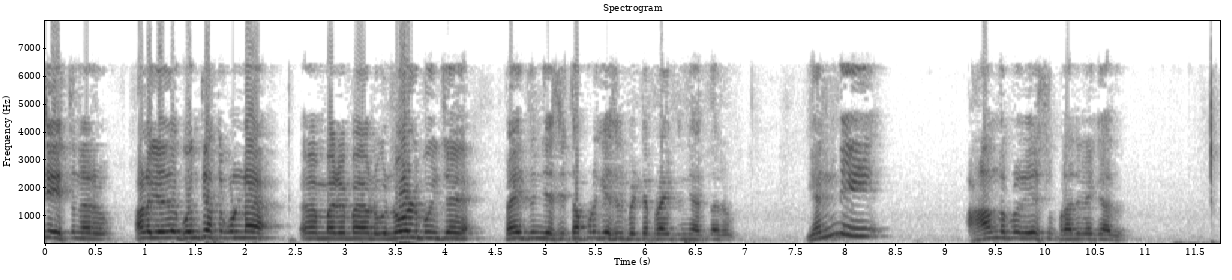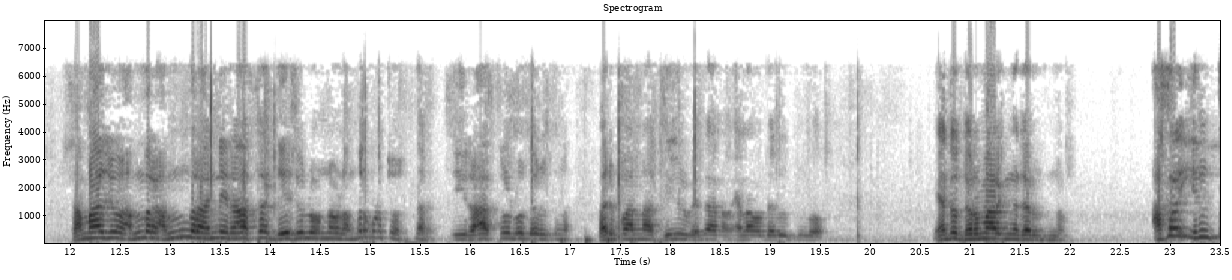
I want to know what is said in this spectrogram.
చేయిస్తున్నారు? వాళ్ళకి ఏదో గొంతెత్తకుండా మరి నువ్వు నోళ్ళు పూయించే ప్రయత్నం చేసి తప్పుడు కేసులు పెట్టే ప్రయత్నం చేస్తారు. ఇవన్నీ ఆంధ్రప్రదేశ్ ప్రజలే కాదు. సమాజం అందరూ అందరూ అన్ని రాష్ట్ర దేశంలో ఉన్న వాళ్ళందరూ కూడా చూస్తున్నారు. ఈ రాష్ట్రంలో జరుగుతున్న పరిపాలన తీరు విధానం ఎలా జరుగుతుందో ఎంత దుర్మార్గంగా జరుగుతుందో. అసలు ఇంత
